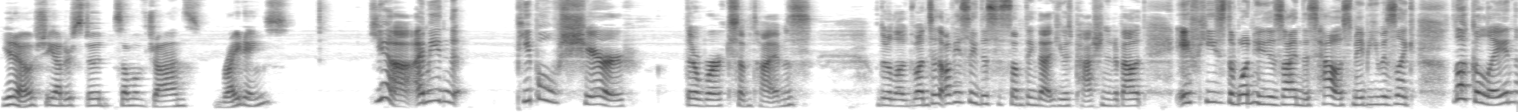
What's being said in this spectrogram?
you know, she understood some of John's writings. Yeah, I mean, people share their work sometimes their loved ones, and obviously, this is something that he was passionate about. If he's the one who designed this house, maybe he was like, Look, Elaine,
